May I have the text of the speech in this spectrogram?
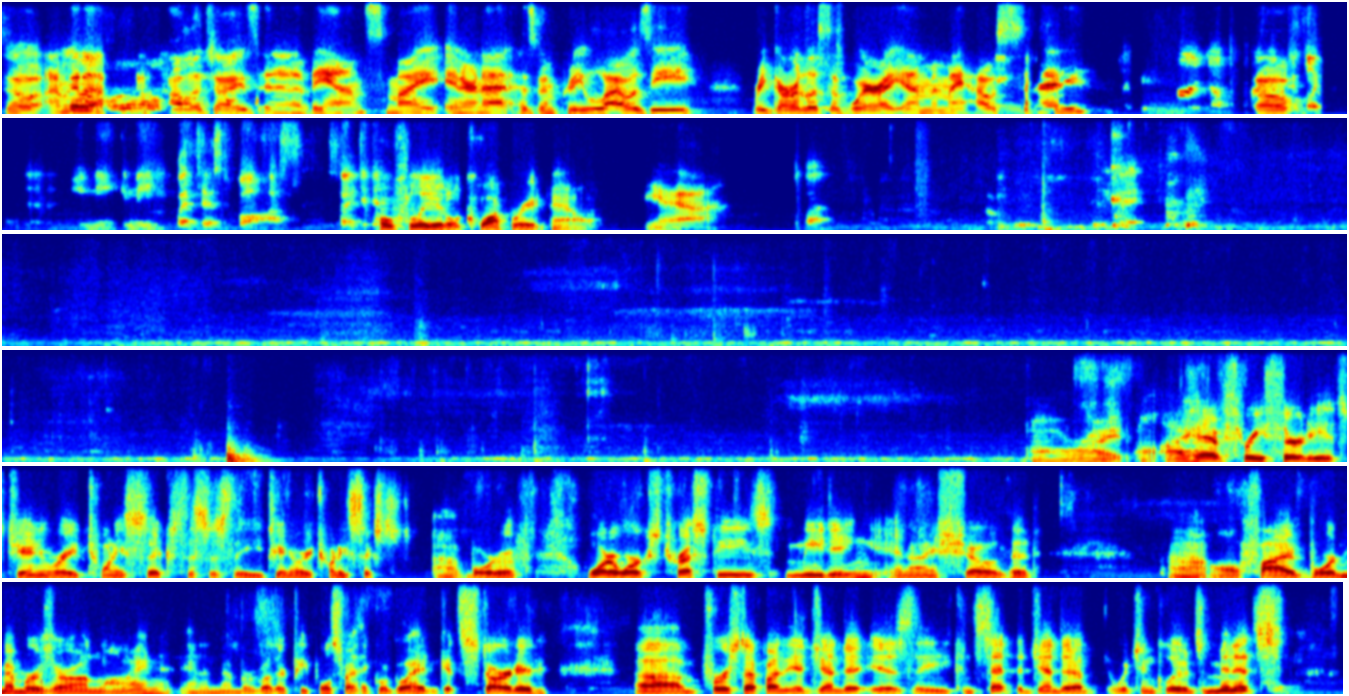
So I'm gonna apologize in advance. My internet has been pretty lousy, regardless of where I am in my house today. So meet, with his boss. Hopefully it'll cooperate now. yeah. All right. Well, I have 3:30. It's January 26th. This is the January 26th uh, Board of Waterworks Trustees meeting, and I show that uh, all five board members are online and a number of other people. So I think we'll go ahead and get started. Um, first up on the agenda is the consent agenda, which includes minutes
